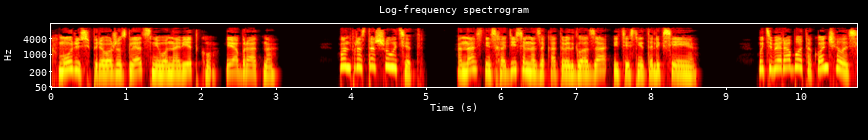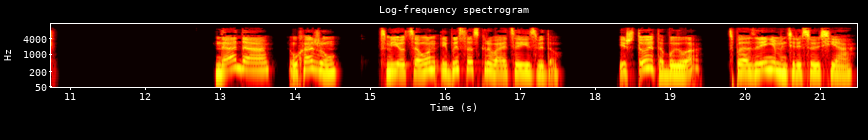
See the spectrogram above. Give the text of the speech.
Хмурюсь и перевожу взгляд с него на ветку и обратно. «Он просто шутит». Она снисходительно закатывает глаза и теснит Алексея. У тебя работа кончилась?» «Да-да, ухожу», — смеется он и быстро скрывается из виду. «И что это было?» — с подозрением интересуюсь я.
